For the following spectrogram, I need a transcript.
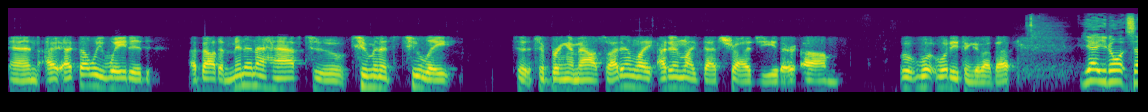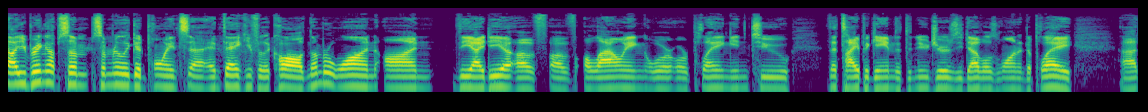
And I, I thought we waited about a minute and a half to two minutes too late to, to bring him out. So I didn't like I didn't like that strategy either. Um, what, what do you think about that? Yeah, you know what, Sal, you bring up some some really good points, uh, and thank you for the call. Number one on the idea of of allowing or or playing into the type of game that the New Jersey Devils wanted to play. Uh,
